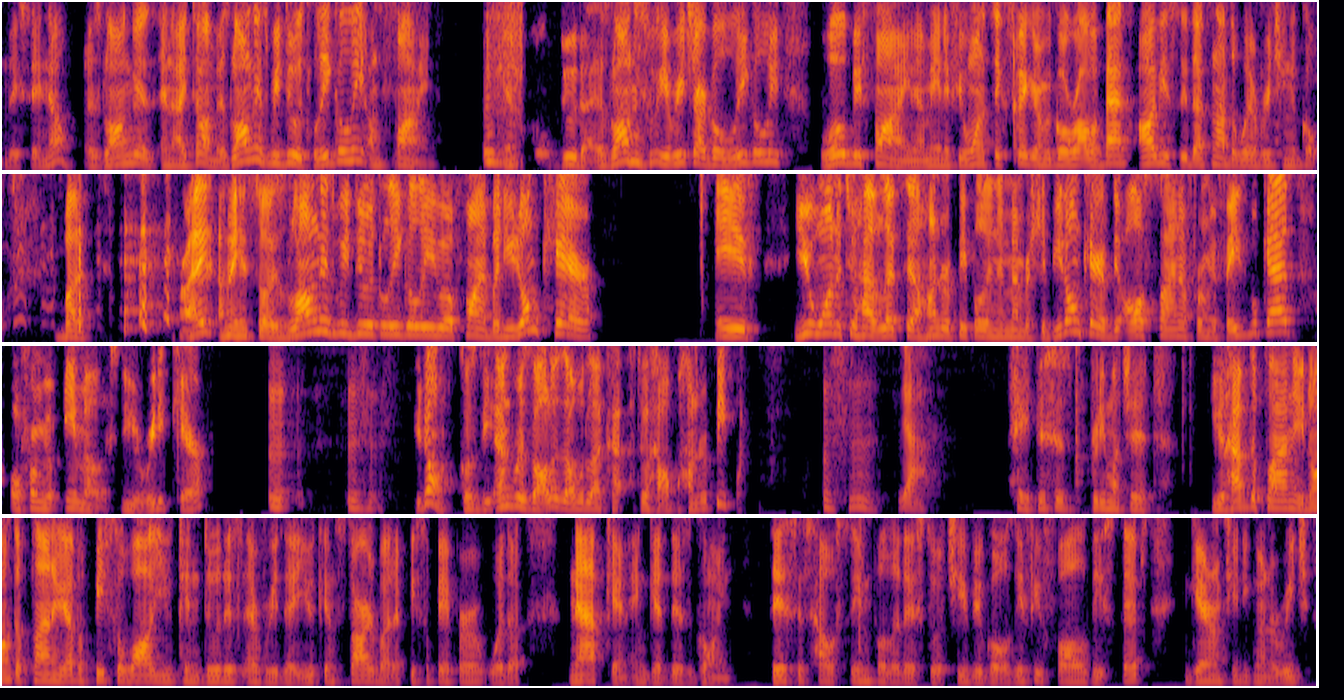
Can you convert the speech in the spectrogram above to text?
They say no. As long as, and I tell them, as long as we do it legally, I'm fine. and we'll do that. As long as we reach our goal legally, we'll be fine. I mean, if you want a six figure and we go rob a bank, obviously that's not the way of reaching a goal. But right? I mean, so as long as we do it legally, we're fine. But you don't care if you wanted to have, let's say, 100 people in your membership. You don't care if they all sign up from your Facebook ad or from your email list. Do you really care? Mm-hmm. You don't, because the end result is I would like to help 100 people. Mm-hmm. Yeah hey, this is pretty much it. You have the plan, you don't have the plan, you have a piece of wall, you can do this every day. You can start by a piece of paper with a napkin and get this going. This is how simple it is to achieve your goals. If you follow these steps, guaranteed you're going to reach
